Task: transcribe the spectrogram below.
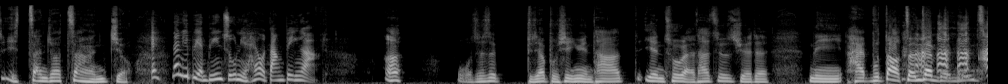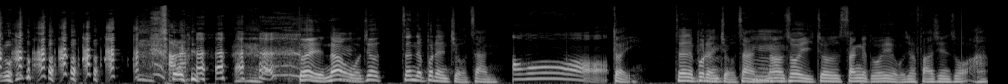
一站就要站很久。哎，那你扁平足，你还有当兵啊？啊，我就是比较不幸运，他验出来，他就是觉得你还不到真正扁平足。所以，对，那我就真的不能久站哦。对。真的不能久站，那、嗯、所以就三个多月，我就发现说啊，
